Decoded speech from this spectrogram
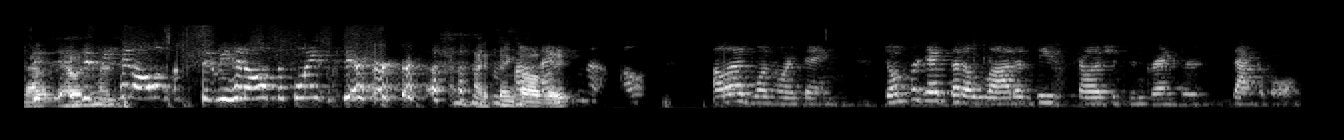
That, that did we hit all of the, did we hit all of the points here? I think all the. I'll, I'll add one more thing don't forget that a lot of these scholarships and grants are stackable.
